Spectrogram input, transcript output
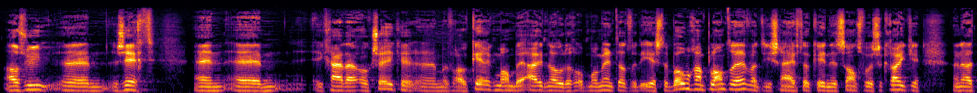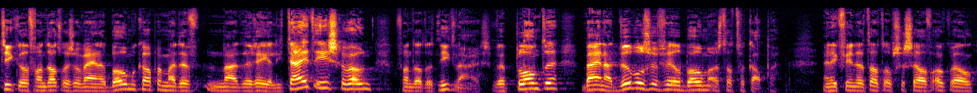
als u uh, zegt, en ik ga daar ook zeker uh, mevrouw Kerkman bij uitnodigen op het moment dat we de eerste boom gaan planten. Hè, want die schrijft ook in het Zandvoortse krantje een artikel van dat we zo weinig bomen kappen. Maar de, maar de realiteit is gewoon van dat het niet waar is. We planten bijna dubbel zoveel bomen als dat we kappen. En ik vind dat dat op zichzelf ook wel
